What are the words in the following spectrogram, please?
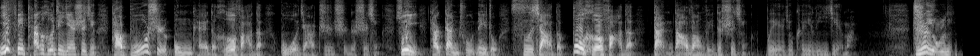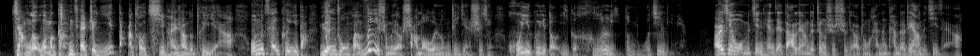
因为弹劾这件事情，它不是公开的、合法的、国家支持的事情，所以他干出那种私下的、不合法的、胆大妄为的事情，不也就可以理解吗？只有讲了我们刚才这一大套棋盘上的推演啊，我们才可以把袁崇焕为什么要杀毛文龙这件事情回归到一个合理的逻辑里面。而且我们今天在大量的正史史料中还能看到这样的记载啊，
